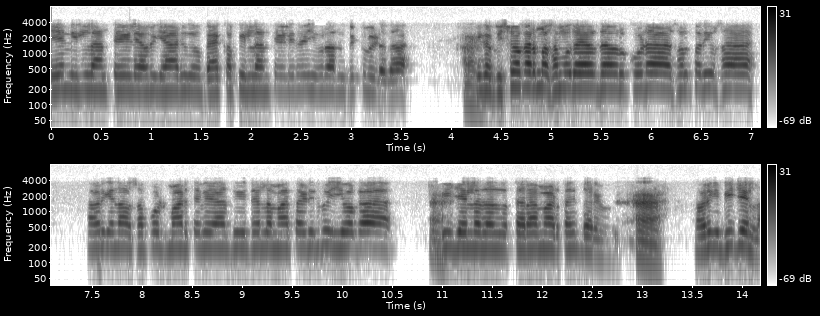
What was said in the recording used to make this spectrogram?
ಏನಿಲ್ಲ ಅಂತ ಹೇಳಿ ಅವ್ರಿಗೆ ಯಾರು ಬ್ಯಾಕಪ್ ಇಲ್ಲ ಅಂತ ಹೇಳಿದ್ರೆ ಇವರು ಅದನ್ನ ಬಿಟ್ಟು ಬಿಡೋದಾ? ಈಗ ವಿಶ್ವಕರ್ಮ ಸಮುದಾಯದವರು ಕೂಡ ಸ್ವಲ್ಪ ದಿವಸ ಅವರಿಗೆ ನಾವು ಸಪೋರ್ಟ್ ಮಾಡ್ತೇವೆ ಅದು ಇದೆಲ್ಲ ಮಾತಾಡಿದ್ರು ಇವಾಗ ಬೀಜ ಇಲ್ಲದ ತರ ಮಾಡ್ತಾ ಇದ್ದಾರೆ ಅವರು. ಅವರಿಗೆ ಬೀಜ ಇಲ್ಲ.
